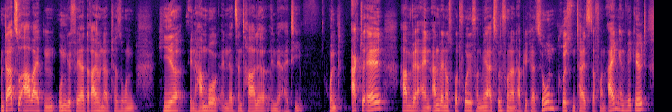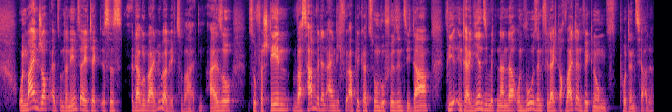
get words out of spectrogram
und dazu arbeiten ungefähr 300 Personen hier in Hamburg in der Zentrale in der IT. Und aktuell haben wir ein Anwendungsportfolio von mehr als 500 Applikationen, größtenteils davon eigenentwickelt. Und mein Job als Unternehmensarchitekt ist es, darüber einen Überblick zu behalten. Also zu verstehen, was haben wir denn eigentlich für Applikationen, wofür sind sie da, wie interagieren sie miteinander und wo sind vielleicht auch Weiterentwicklungspotenziale.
